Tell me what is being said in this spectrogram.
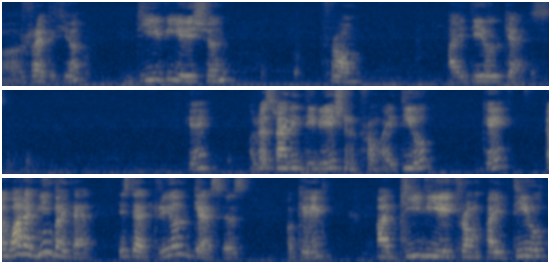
uh, right here, deviation from ideal gas. Okay, let's write it deviation from ideal. Okay, and what I mean by that is that real gases, okay, are deviate from ideal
